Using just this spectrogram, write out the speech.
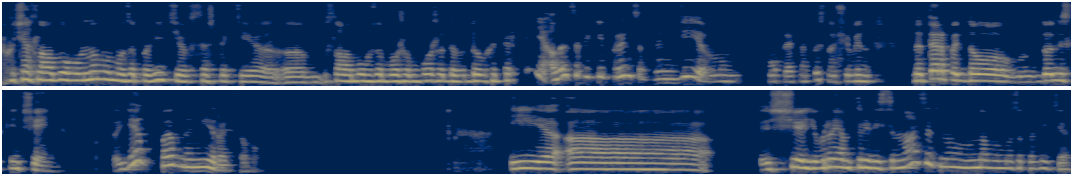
Хоча, слава Богу, в новому заповіті все ж таки, е, слава Богу, за Боже, Боже довге терпіння, але це такий принцип, він діє. Ну, Бог як написано, що він не терпить до, до нескінчення. Тобто є певна міра цього. І а, ще Євреям 3.18 ну, в новому заповіті,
